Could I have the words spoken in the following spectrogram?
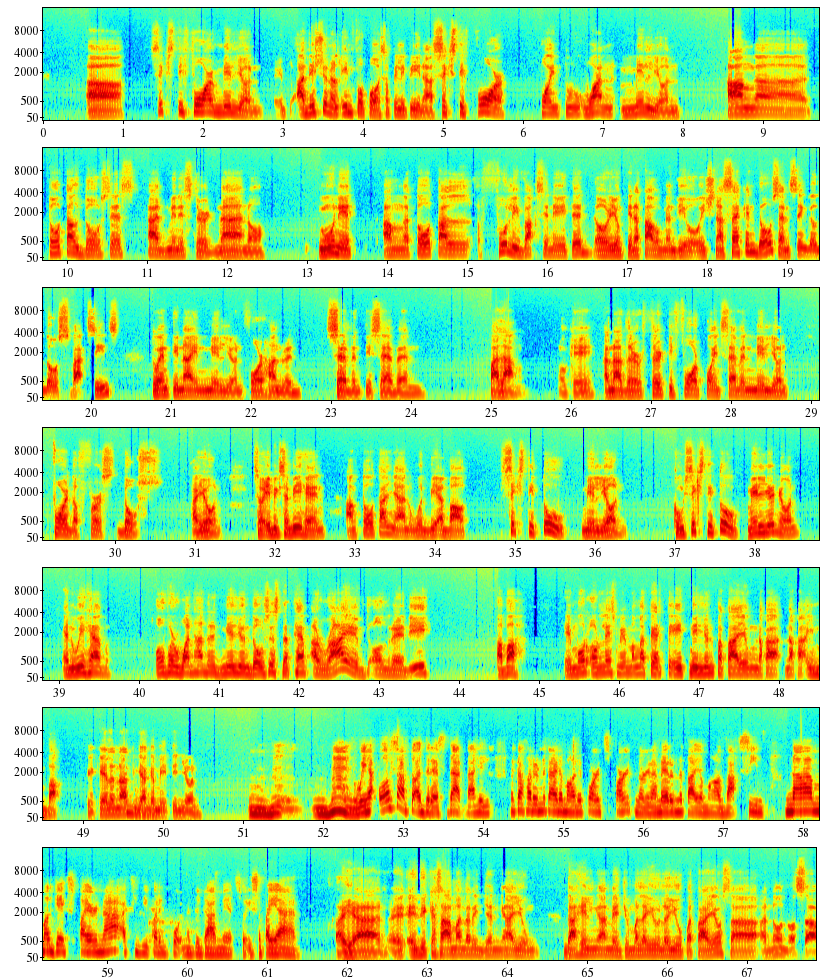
Ah 64 million additional info po sa Pilipinas, 64.21 million ang ah, total doses administered na no. Ngunit ang total fully vaccinated or yung tinatawag ng DOH na second dose and single dose vaccines 29,477 pa lang. Okay? Another 34.7 million for the first dose. Ayun. So ibig sabihin, ang total niyan would be about 62 million. Kung 62 million yon and we have over 100 million doses that have arrived already, aba, eh more or less may mga 38 million pa tayong naka, naka-imbak. Okay, kailan natin Mhm. gagamitin yon? Mhm. Mhm. We ha- also have to address that dahil nagkakaroon na tayo ng mga reports partner na meron na tayong mga vaccine na mag-expire na at hindi pa rin po nagagamit. So isa pa yan. Ayan. Eh, eh, di kasama na rin dyan nga yung dahil nga medyo malayo-layo pa tayo sa ano no sa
